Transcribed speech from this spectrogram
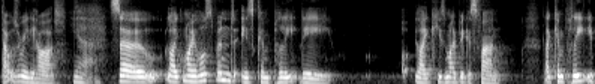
That was really hard. Yeah. So, like, my husband is completely, like, he's my biggest fan. Like, completely,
